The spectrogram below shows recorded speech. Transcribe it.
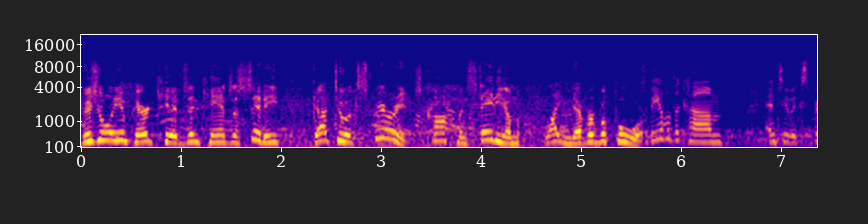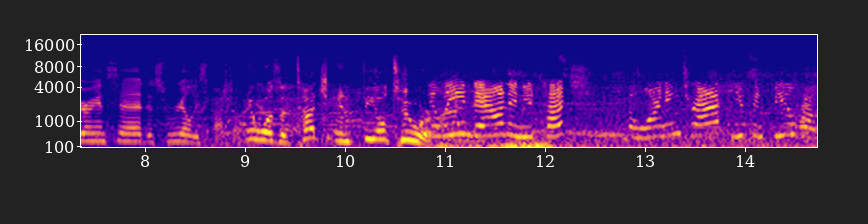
visually impaired kids in Kansas City, got to experience Kauffman Stadium like never before. To be able to come and to experience it, it's really special. It was a touch and feel tour. You lean down and you touch the warning track, you can feel how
